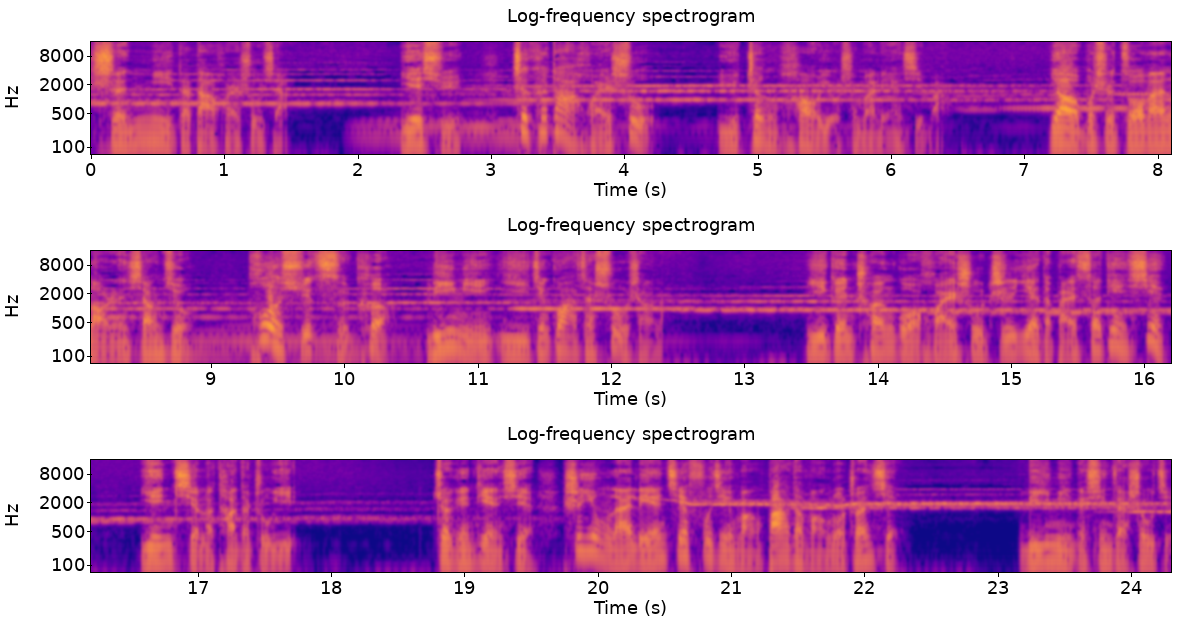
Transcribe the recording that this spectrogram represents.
神秘的大槐树下。也许这棵大槐树与郑浩有什么联系吧。要不是昨晚老人相救，或许此刻李敏已经挂在树上了。一根穿过槐树枝叶的白色电线引起了他的注意。这根电线是用来连接附近网吧的网络专线。李敏的心在收紧。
